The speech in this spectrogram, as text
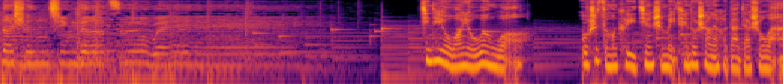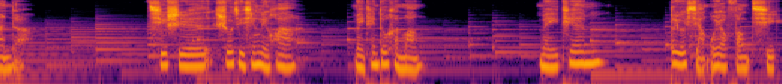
那深情的滋味。今天有网友问我，我是怎么可以坚持每天都上来和大家说晚安的？其实说句心里话，每天都很忙，每一天都有想过要放弃。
